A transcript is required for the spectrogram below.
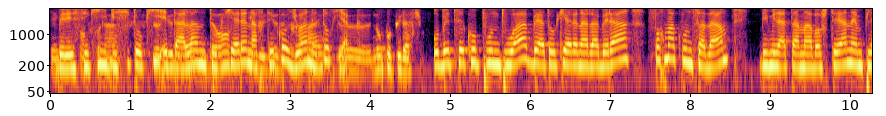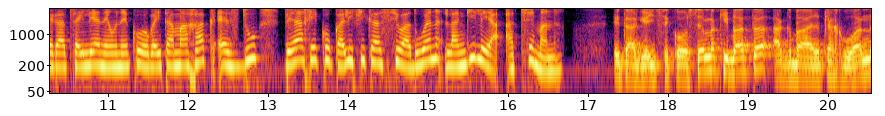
bereziki bizitoki eta lan tokiaren arteko joan eto etorriak. Obetzeko puntua, behatokiaren arabera, formakuntza da, 2008 bostean enplegatzailean euneko hogeita marrak ez du beharreko kalifikazioa duen langilea atseman. Eta gehitzeko zenbaki bat, akba elkargoan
